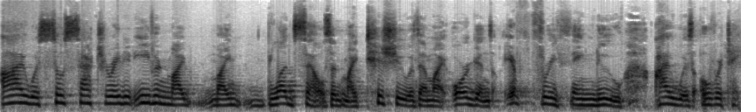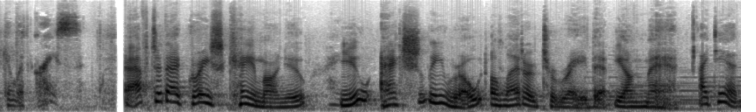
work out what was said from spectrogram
I was so saturated, even my, my blood cells and my tissues and my organs, everything knew I was overtaken with grace. After that grace came on you, you actually wrote a letter to Ray, that young man. I did.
